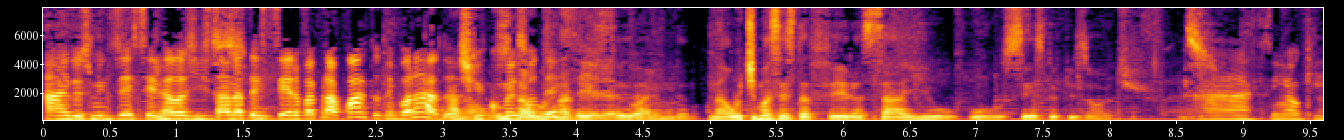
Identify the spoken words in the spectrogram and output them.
Ah, em 2016. Ela, a gente tá na terceira, vai pra quarta temporada? Acho que Não, começou a estamos na terceira terceira agora. ainda. Na última sexta-feira saiu o sexto episódio. Ah, sim, ok.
